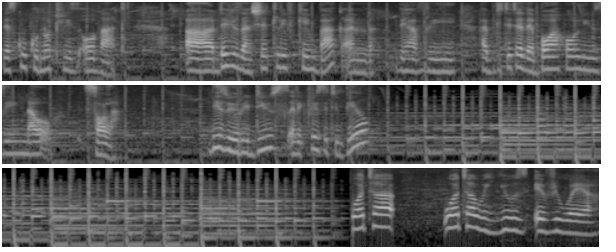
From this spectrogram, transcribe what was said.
the school could not raise all that. Uh, Davis and Shirtliff came back and they have rehabilitated the borehole using now solar. This will reduce electricity bill Water, water we use everywhere.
